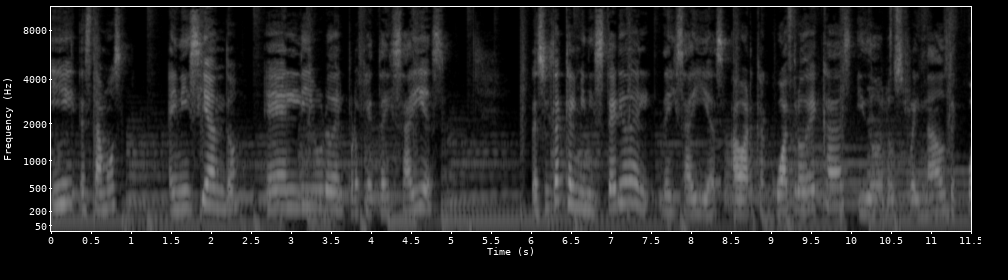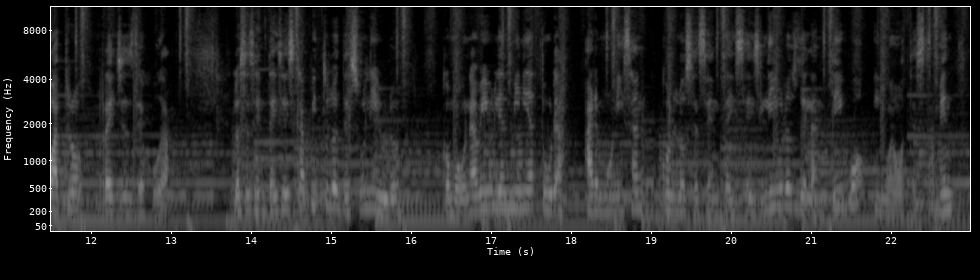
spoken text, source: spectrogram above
y estamos iniciando el libro del profeta Isaías. Resulta que el ministerio de, Isaías abarca cuatro décadas y de los reinados de cuatro reyes de Judá. Los 66 capítulos de su libro, como una Biblia en miniatura, armonizan con los 66 libros del Antiguo y Nuevo Testamento.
